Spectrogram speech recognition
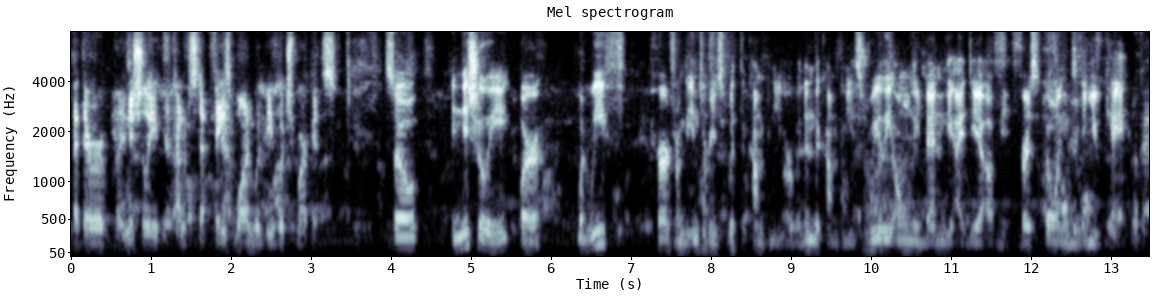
that they were initially kind of step phase one would be which markets? So initially, or what we've heard from the interviews with the company or within the company, it's really only been the idea of first going to the UK. Okay.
